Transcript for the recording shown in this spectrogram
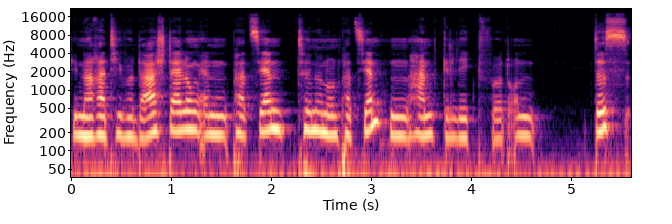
die narrative Darstellung in Patientinnen und Patienten Hand gelegt wird. Und das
